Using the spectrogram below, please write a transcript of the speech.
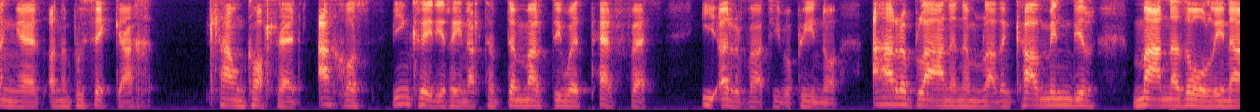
angerdd, ond yn bwysicach, llawn colled, achos fi'n credu Rheinald, dyma'r diwedd perffaith i yrfa Tibo Pino ar y blaen yn ymladd yn cael mynd i'r man a ddoli na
